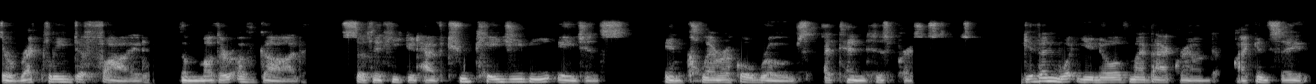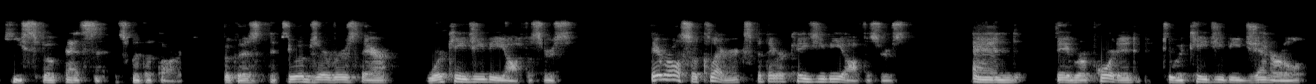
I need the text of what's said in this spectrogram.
directly defied the Mother of God so that he could have two KGB agents in clerical robes attend his presence. Given what you know of my background, I can say he spoke that sentence with authority because the two observers there were KGB officers. They were also clerics, but they were KGB officers. And they reported to a KGB general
